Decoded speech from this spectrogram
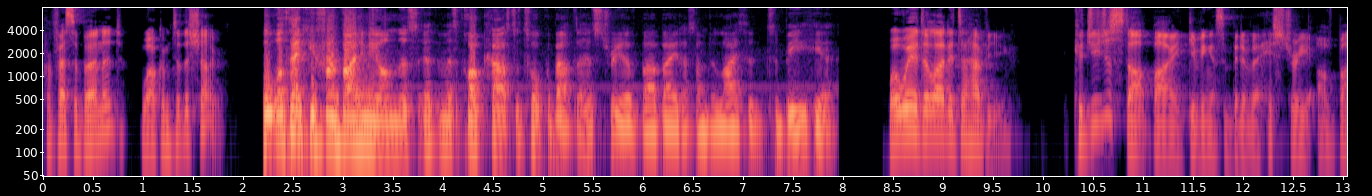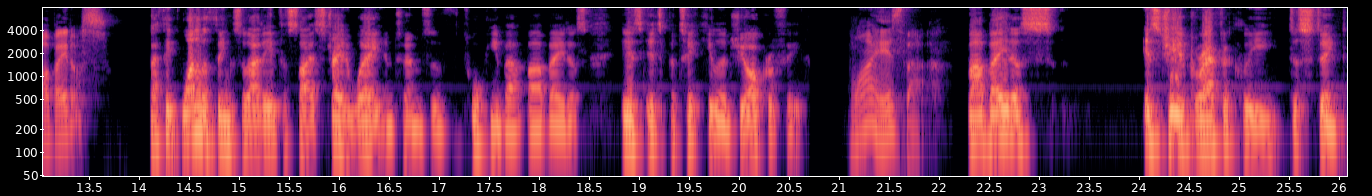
Professor Burnard, welcome to the show. Well, thank you for inviting me on this in this podcast to talk about the history of Barbados. I'm delighted to be here. Well, we're delighted to have you. Could you just start by giving us a bit of a history of Barbados? I think one of the things that I'd emphasize straight away in terms of talking about Barbados is its particular geography. Why is that? Barbados is geographically distinct,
